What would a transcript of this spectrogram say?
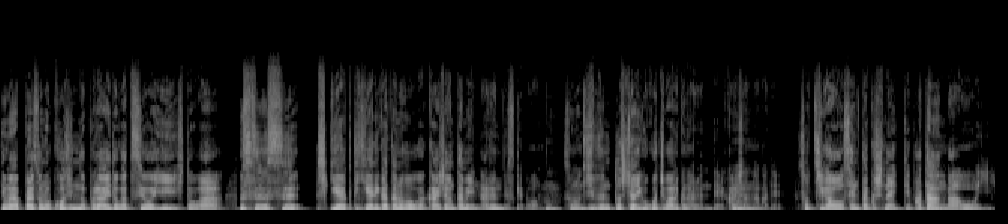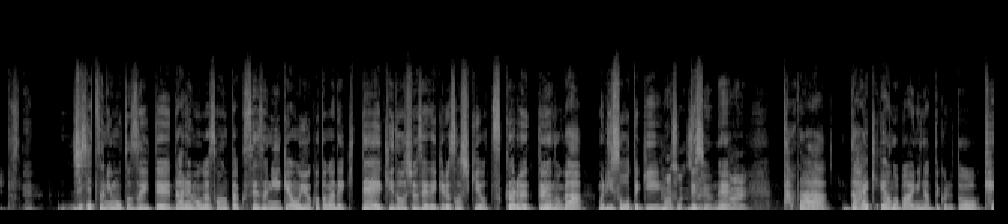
でもやっぱりその個人のプライドが強い人はうすうす式役的やり方の方が会社のためになるんですけどあうんその自分としては居心地悪くなるんで会社の中で、そっち側を選択しないっていうパターンが多いですね。事実に基づいて誰もが忖度せずに意見を言うことができて軌道修正できる組織を作るというのがまあ理想的ですよね。はい。ただ大企業の場合になってくると計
